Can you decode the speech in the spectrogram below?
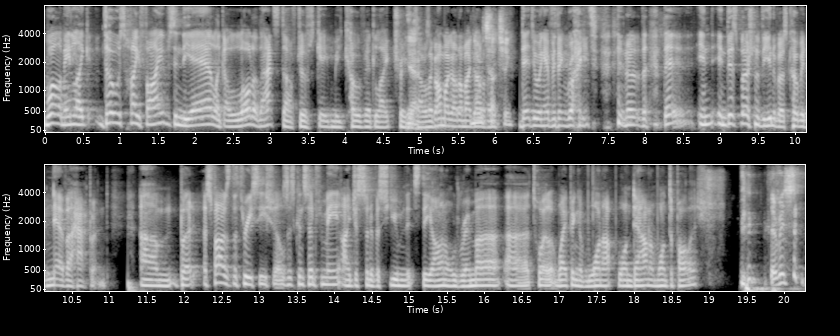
Well, I mean, like those high fives in the air, like a lot of that stuff just gave me COVID like triggers. Yeah. I was like, oh my God, oh my No God, they're, touching. they're doing everything right. you know, they're, in, in this version of the universe, COVID never happened. Um, but as far as the three seashells is concerned for me, I just sort of assume it's the Arnold Rimmer uh, toilet wiping of one up, one down, and one to polish. There is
